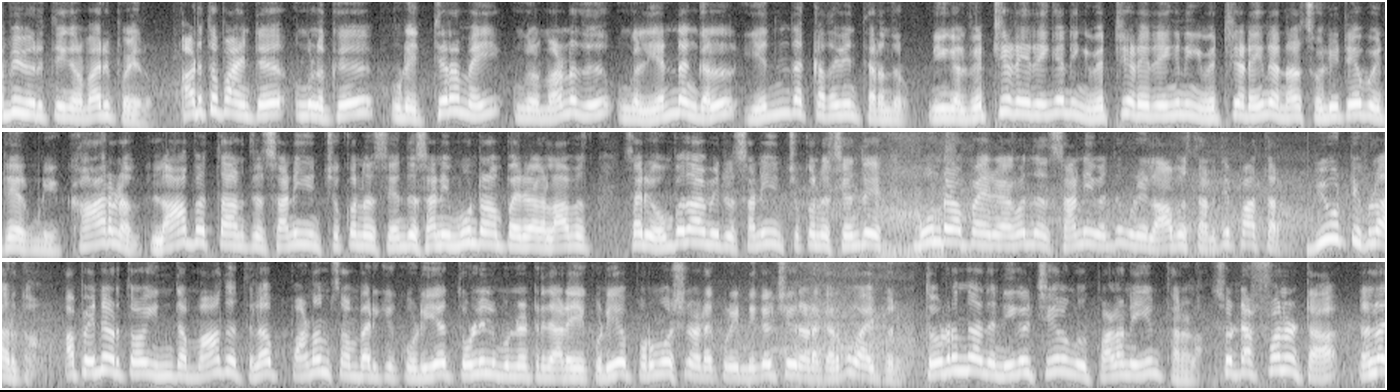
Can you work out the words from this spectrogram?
அபிவிருத்திங்கிற மாதிரி போயிடும் அடுத்த பாயிண்ட் உங்களுக்கு உங்களுடைய திறமை உங்கள் மனது உங்கள் எண்ணங்கள் எந்த கதவையும் திறந்துடும் நீங்கள் வெற்றி அடைகிறீங்க நீங்கள் வெற்றி அடைகிறீங்க நீங்கள் வெற்றி அடைங்க என்னால் சொல்லிட்டே போயிட்டே இருக்க முடியும். காரணம் லாபத்தானத்தில் சனியும் சுக்கனும் சேர்ந்து சனி மூன்றாம் பயிராக லாப சாரி ஒன்பதாம் வீட்டில் சனியும் சுக்கனும் சேர்ந்து மூன்றாம் பயிராக வந்து அந்த சனி வந்து உங்களுடைய லாபஸ்தானத்தை பார்த்துறான். பியூட்டிஃபுல்லாக இருக்கும் அப்போ என்ன அர்த்தம்? இந்த மாதத்தில் பணம் சம்பாதிக்கக்கூடிய தொழில் முன்னேற்றத்தை அடையக்கூடிய ப்ரொமோஷன் நடக்கக்கூடிய நிகழ்ச்சிகள் நடக்கிறதுக்கு வாய்ப்பு இருக்கும் தொடர்ந்து அந்த நிகழ்ச்சிகள் உங்களுக்கு பலனையும் தரலாம். ஸோ டெஃபினட்டாக நல்லா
